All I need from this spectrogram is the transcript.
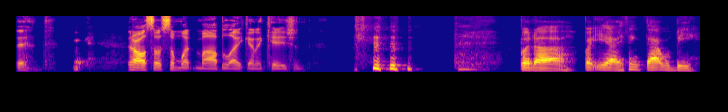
They're also somewhat mob like on occasion. but uh but yeah i think that would be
